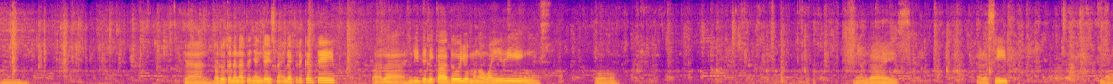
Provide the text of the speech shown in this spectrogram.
Hmm. Yan. Balutan na natin yan guys ng electrical tape para hindi delikado yung mga wirings. Oh. Yan guys. Para safe. Diba?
